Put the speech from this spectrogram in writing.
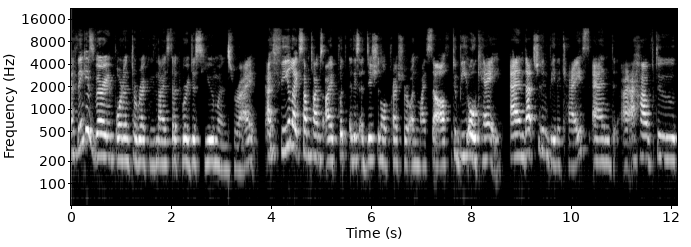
I think it's very important to recognize that we're just humans, right? I feel like sometimes I put this additional pressure on myself to be okay. And that shouldn't be the case. And I have to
